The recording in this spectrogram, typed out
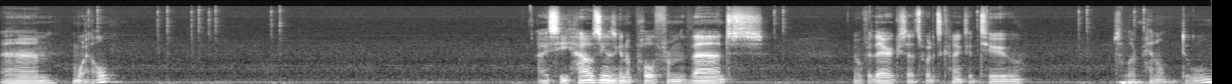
Um, well, IC housing is going to pull from that over there because that's what it's connected to. Solar panel dual.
